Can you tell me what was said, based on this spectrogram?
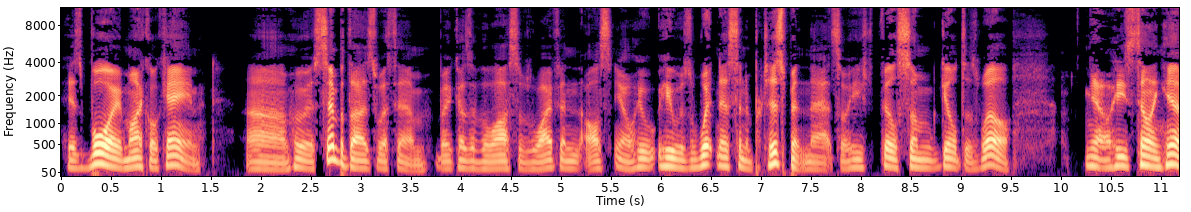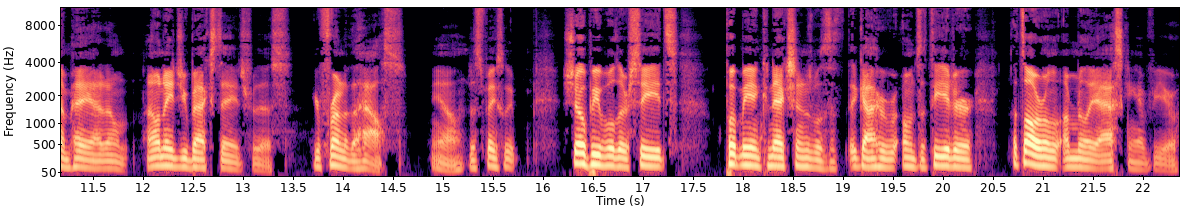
his boy Michael Caine, um, who has sympathized with him because of the loss of his wife, and also you know he he was witness and a participant in that, so he feels some guilt as well. You know, he's telling him, "Hey, I don't I don't need you backstage for this. You're front of the house. You know, just basically show people their seats." Put me in connections with the guy who owns the theater. That's all I'm really asking of you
